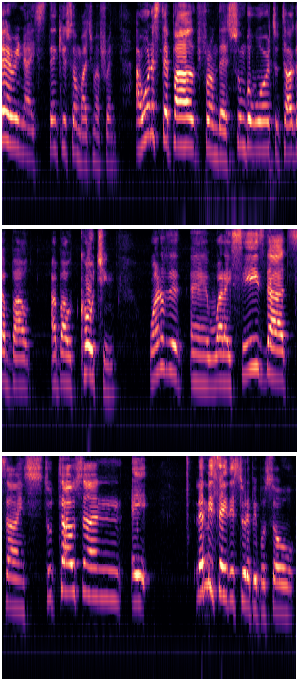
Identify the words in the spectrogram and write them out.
very nice. Thank you so much, my friend. I want to step out from the Zumba world to talk about about coaching. One of the uh, what I see is that since 2008, let me say this to the people. So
